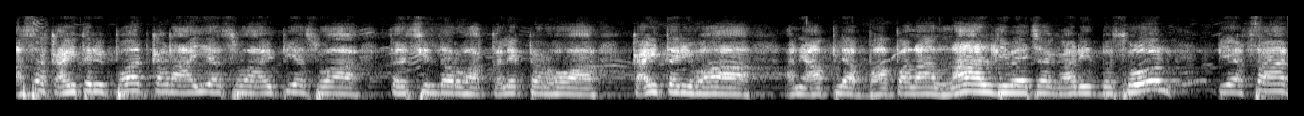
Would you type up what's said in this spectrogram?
असं काहीतरी पद काढा आई एस व्हा आय पी एस व्हा तहसीलदार व्हा कलेक्टर व्हा काहीतरी व्हा. आणि आपल्या बापाला लाल दिव्याच्या गाडीत बसून त्याचात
